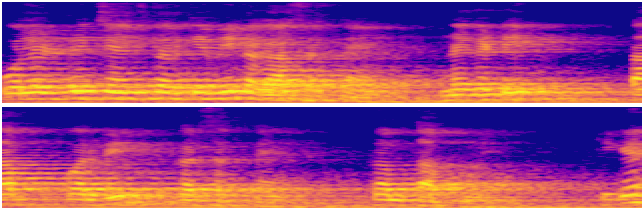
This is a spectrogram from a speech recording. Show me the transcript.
पोलेट्री चेंज करके भी लगा सकते हैं। नेगेटिव ताप पर भी कर सकते हैं, कम ताप में। ठीक है?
